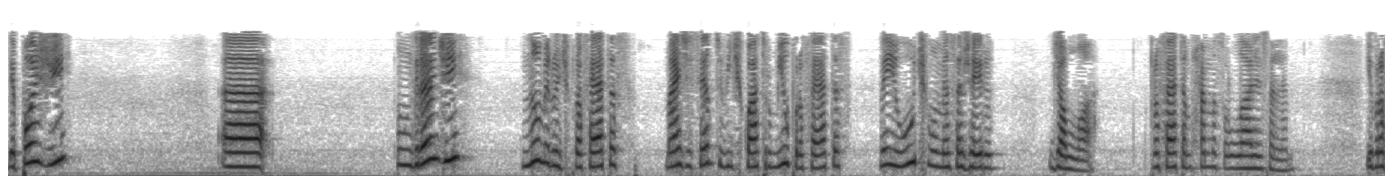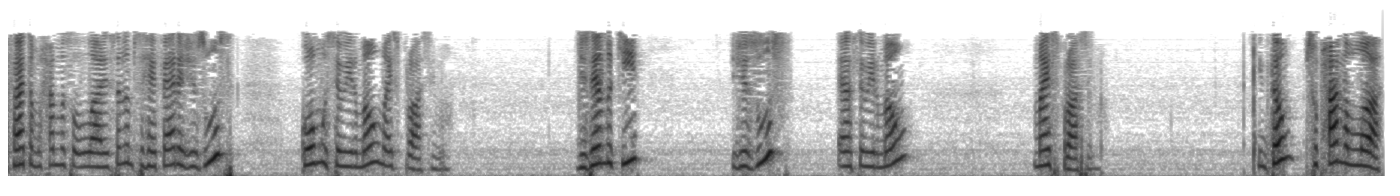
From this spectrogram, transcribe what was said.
Depois de uh, um grande número de profetas, mais de 124 mil profetas, veio o último mensageiro de Allah, o profeta Muhammad sallallahu alaihi wasallam. E o profeta Muhammad sallallahu alaihi wasallam se refere a Jesus como seu irmão mais próximo, dizendo que Jesus era seu irmão mais próximo. Então, subhanallah,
